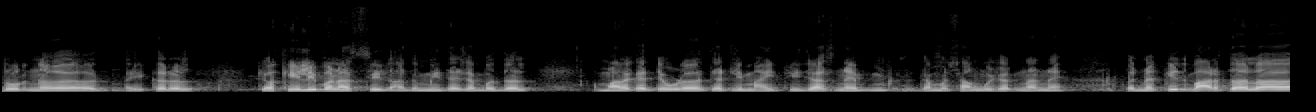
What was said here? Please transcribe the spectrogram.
धोरणं हे करल किंवा केली पण असतील. आता मी त्याच्याबद्दल मला काय तेवढं त्यातली माहिती जास्त नाही त्यामुळे सांगू शकणार नाही. पण नक्कीच भारताला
